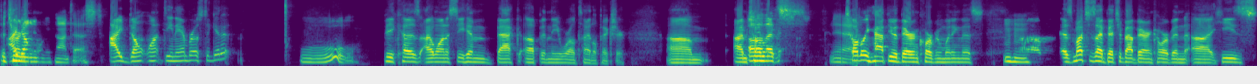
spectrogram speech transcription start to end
to turn it into a contest. I don't want Dean Ambrose to get it Ooh. Because I want to see him back up in the world title picture. Um, I'm Oh, totally, that's yeah. totally happy with Baron Corbin winning this. Mhm. as much as I bitch about Baron Corbin, uh, he's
